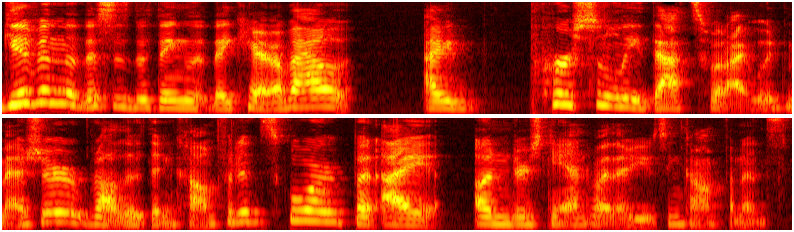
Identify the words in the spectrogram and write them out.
given that this is the thing that they care about, I personally, that's what I would measure rather than confidence score, but I understand why they're using confidence.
